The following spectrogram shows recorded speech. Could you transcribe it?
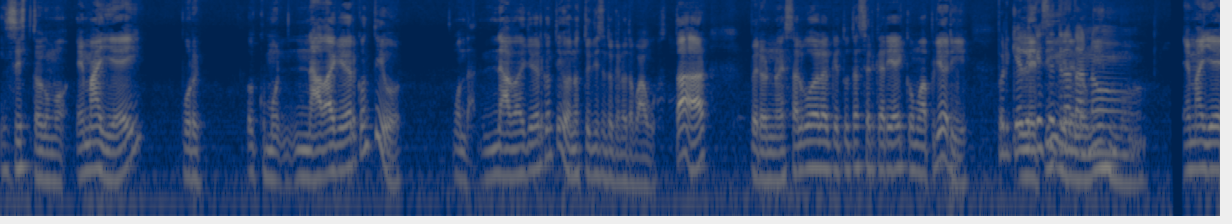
Insisto, como MIA por como nada que ver contigo onda, nada que ver contigo. No estoy diciendo que no te va a gustar, pero no es algo a lo que tú te acercarías como a priori. ¿Por qué? ¿De qué se trata? No. MIA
